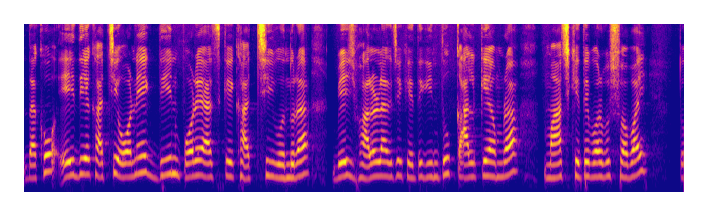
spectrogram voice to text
দেখো, এই দিয়ে খাচ্ছি। অনেক দিন পরে আজকে খাচ্ছি বন্ধুরা। বেশ ভালো লাগছে খেতে কিন্তু। কালকে আমরা মাছ খেতে পারব সবাই। তো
